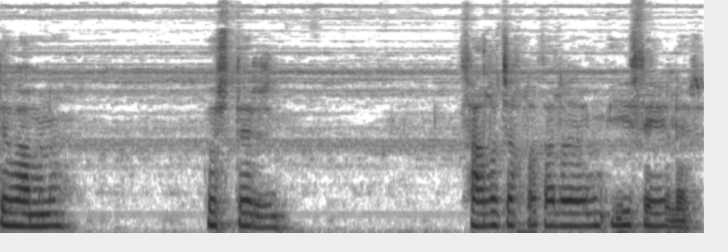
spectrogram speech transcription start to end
devamını gösteririm. Sağlıcakla kalın, iyi seyirler.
